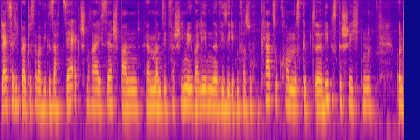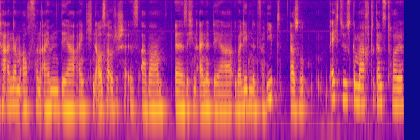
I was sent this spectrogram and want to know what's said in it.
gleichzeitig bleibt es aber, wie gesagt, sehr actionreich, sehr spannend. Ähm, man sieht verschiedene Überlebende, wie sie eben versuchen klarzukommen. Es gibt äh, Liebesgeschichten, unter anderem auch von einem, der eigentlich ein Außerirdischer ist, aber äh, sich in eine der Überlebenden verliebt. Also echt süß gemacht, ganz toll.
